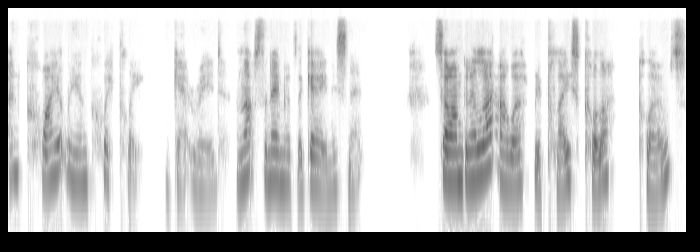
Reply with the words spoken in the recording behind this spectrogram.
and quietly and quickly get rid. And that's the name of the game, isn't it? So I'm going to let our replace colour close.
